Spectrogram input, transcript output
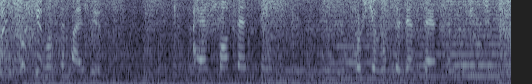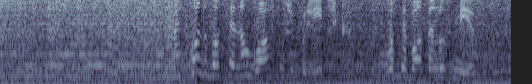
Mas por que você faz isso? A resposta é simples: porque você detesta política. Mas quando você não gosta de política, você vota nos mesmos.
